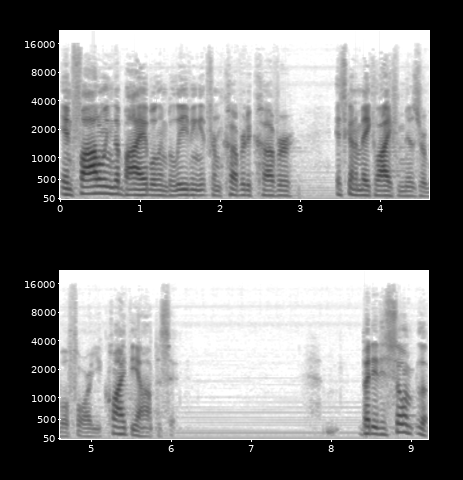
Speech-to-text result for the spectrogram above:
in following the Bible and believing it from cover to cover, it's going to make life miserable for you. Quite the opposite. But it is so, look,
